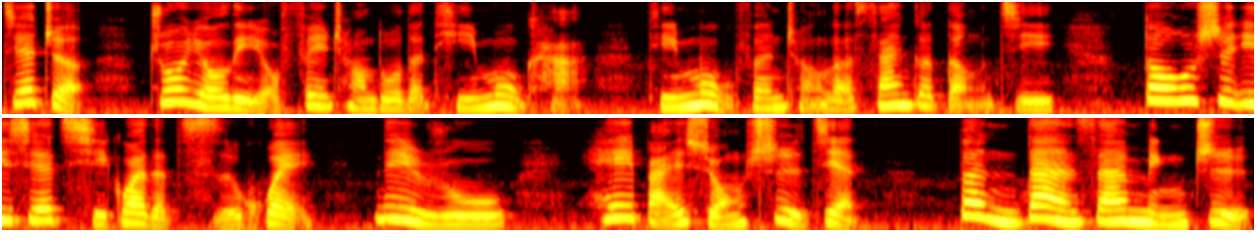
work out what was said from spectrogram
接着桌游里有非常多的题目卡，题目分成了三个等级。都是一些奇怪的词汇，例如黑白熊事件、笨蛋三明治、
